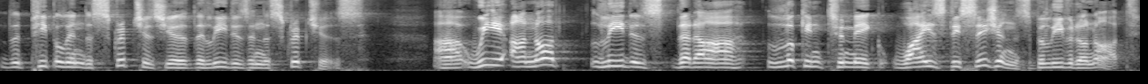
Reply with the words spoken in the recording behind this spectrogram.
the people in the scriptures here, the leaders in the scriptures. Uh, we are not leaders that are looking to make wise decisions, believe it or not.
